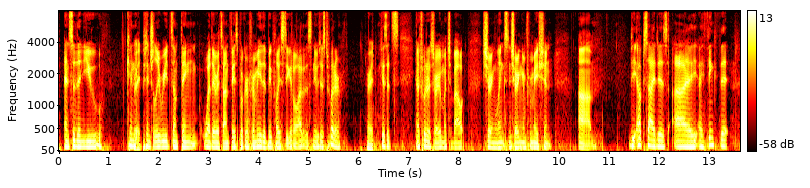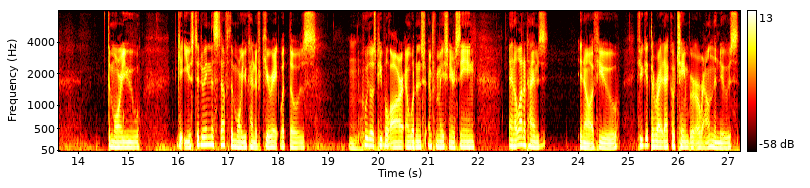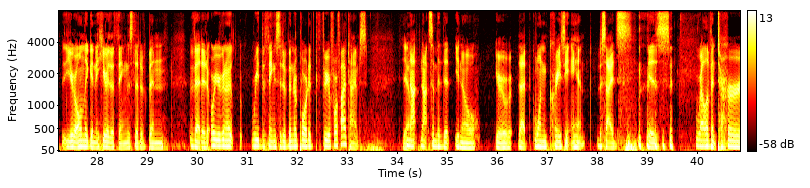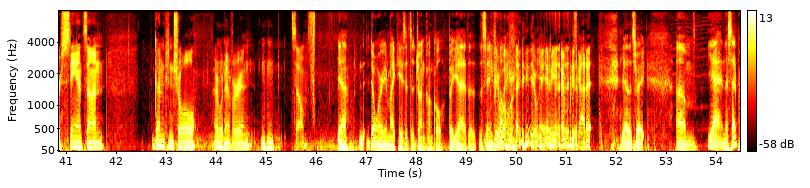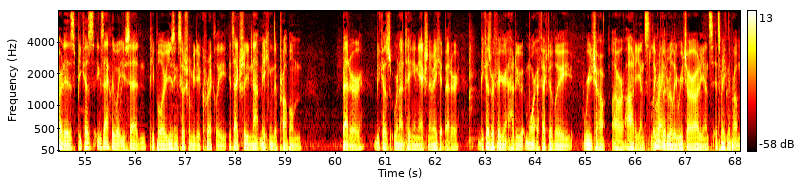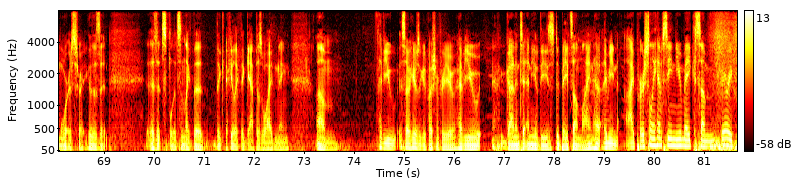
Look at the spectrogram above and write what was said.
and so then you can Right. potentially read something whether it's on Facebook or for me the big place to get a lot of this news is Twitter Right. because it's you know Twitter is very much about sharing links and sharing information. Um, the upside is I I think that the more you get used to doing this stuff, the more you kind of curate what those Mm. who those people are and what in- information you're seeing. And a lot of times, you know, if you if you get the right echo chamber around the news, you're only going to hear the things that have been vetted, or you're going to read the things that have been reported three or four or five times Yeah. not not something that you know your that one crazy aunt decides is relevant to her stance on gun control or Mhm. whatever and hmm so Yeah. Don't worry. In my case, it's a drunk uncle. But yeah, the, the same either way, right? either way i mean everybody's got it yeah, that's right. Um, yeah, and the sad part is because exactly what you said, people are using social media correctly. It's actually not making the problem better because we're not taking any action to make it better. Because we're figuring out how to more effectively reach our, our audience, like Right. literally reach our audience. It's making the problem worse, right? Because as it as it splits and like the, the I feel like the gap is widening. Um, have you? So here's a good question for you. Have you got into any of these debates online? I mean, I personally have seen you make some very,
